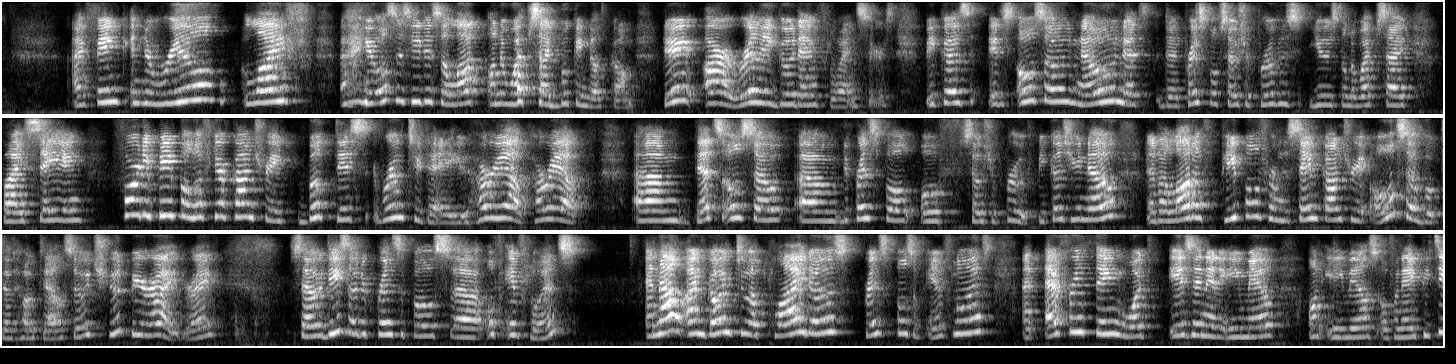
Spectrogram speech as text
I think in the real life, you also see this a lot on the website booking.com. They are really good influencers because it's also known that the principle of social proof is used on the website by saying 40 people of your country book this room today. Hurry up, hurry up. Um, that's also um, the principle of social proof because you know that a lot of people from the same country also booked that hotel, so it should be right, right? So these are the principles uh, of influence. And now I'm going to apply those principles of influence and everything what is in an email on emails of an APT.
